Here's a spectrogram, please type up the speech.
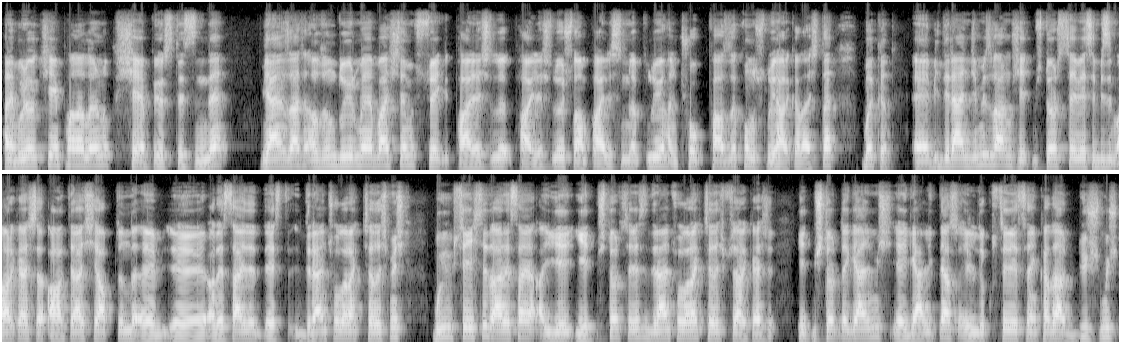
Hani blockchain panolarını şey yapıyor sitesinde. Yani zaten adını duyurmaya başlamış. Sürekli paylaşılıyor, paylaşılıyor şu an paylaşım yapılıyor. Hani çok fazla konuşuluyor arkadaşlar. Bakın e, bir direncimiz varmış. 74 seviyesi bizim arkadaşlar ATH yaptığında e, e, RSI'de direnç olarak çalışmış. Bu yükselişte de RSI 74 seviyesi direnç olarak çalışmış arkadaşlar. 74'te gelmiş. E, geldikten sonra 59 seviyesine kadar düşmüş.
